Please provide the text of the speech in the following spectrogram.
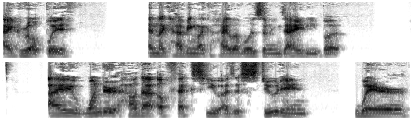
I grew up with and like having like high levels of anxiety but I wonder how that affects you as a student where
